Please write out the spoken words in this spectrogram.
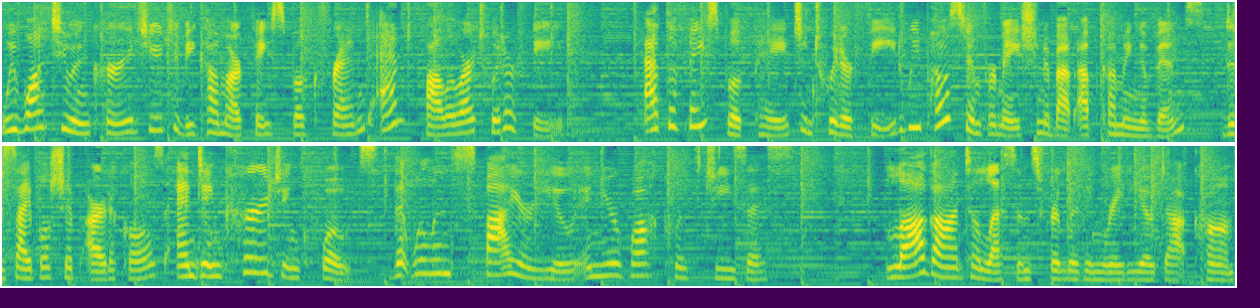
We want to encourage you to become our Facebook friend and follow our Twitter feed. At the Facebook page and Twitter feed, we post information about upcoming events, discipleship articles, and encouraging quotes that will inspire you in your walk with Jesus. Log on to lessonsforlivingradio.com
